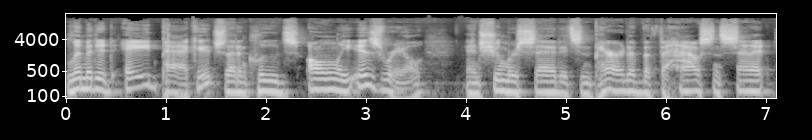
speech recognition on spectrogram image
limited aid package that includes only Israel. And Schumer said it's imperative that the House and Senate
